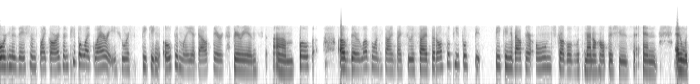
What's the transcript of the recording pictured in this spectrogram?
organizations like ours and people like Larry who are speaking openly about their experience, um, both of their loved ones dying by suicide, but also people spe- speaking about their own struggles with mental health issues and and with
